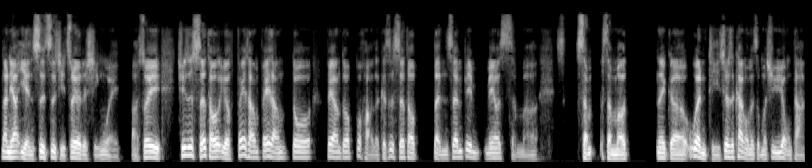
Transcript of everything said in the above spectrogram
那你要掩饰自己罪恶的行为啊！所以其实舌头有非常非常多非常多不好的，可是舌头本身并没有什么什什么那个问题，就是看我们怎么去用它。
